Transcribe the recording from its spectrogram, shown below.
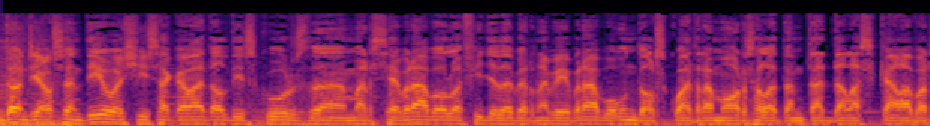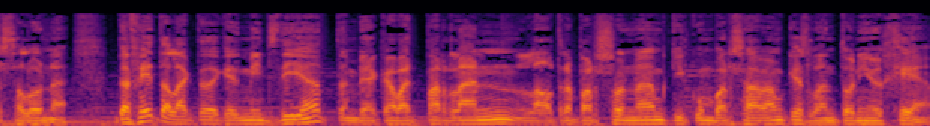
Doncs ja ho sentiu, així s'ha acabat el discurs de Mercè Bravo, la filla de Bernabé Bravo, un dels quatre morts a l'atemptat de l'Escala a Barcelona. De fet, a l'acte d'aquest migdia també ha acabat parlant l'altra persona amb qui conversàvem, que és l'Antonio Egea.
